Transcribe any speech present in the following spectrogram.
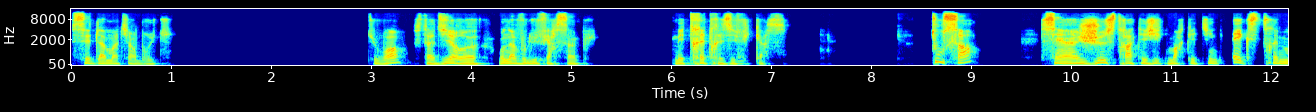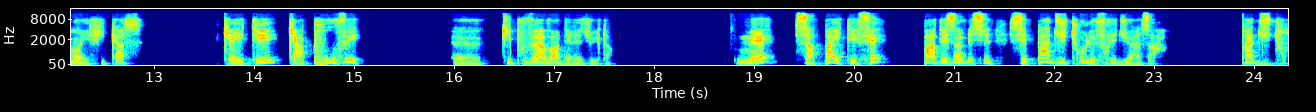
c'est de la matière brute. Tu vois? C'est-à-dire, euh, on a voulu faire simple, mais très, très efficace. Tout ça, c'est un jeu stratégique marketing extrêmement efficace qui a été, qui a prouvé euh, qu'il pouvait avoir des résultats. Mais ça n'a pas été fait par des imbéciles. Ce n'est pas du tout le fruit du hasard. Pas du tout.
